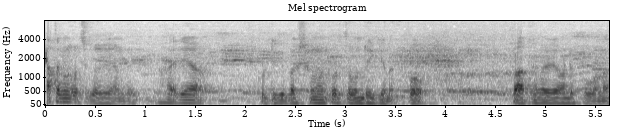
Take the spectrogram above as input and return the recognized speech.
പാത്രങ്ങൾ കുറച്ച് കഴിയാണ്ട് ഭാര്യ കുട്ടിക്ക് ഭക്ഷണം കൊടുത്തുകൊണ്ടിരിക്കുകയാണ് ഇപ്പോൾ പാത്രം കഴിയാണ്ട് വേണ്ടി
